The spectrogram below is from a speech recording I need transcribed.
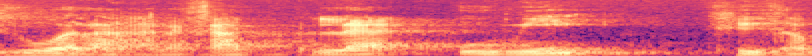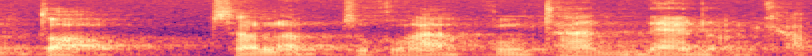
ทุกเวลานะครับและอูมิคือคำตอบสำหรับสุขภาพของท่านแน่นอนครับ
